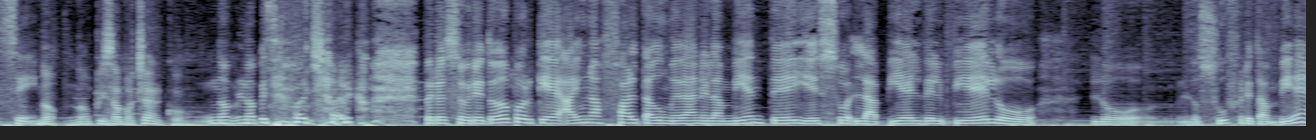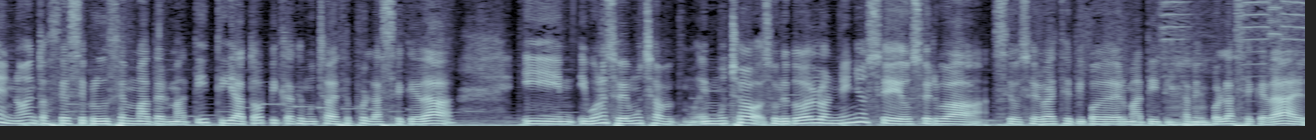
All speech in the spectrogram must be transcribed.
Sí. No, no pisamos charco. No, no pisamos charco, pero sobre todo porque hay una falta de humedad en el ambiente y eso la piel del pie lo, lo, sufre también, ¿no? Entonces se producen más dermatitis atópicas que muchas veces por la sequedad y, bueno, se ve mucha, en mucho, sobre todo en los niños se observa, se observa este tipo de dermatitis también por la sequedad,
